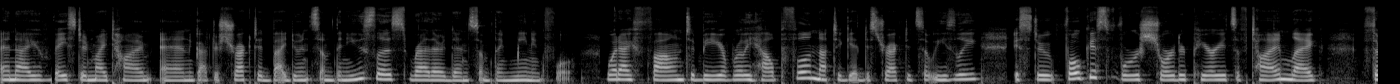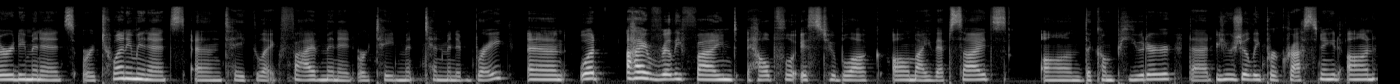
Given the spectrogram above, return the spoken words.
and I've wasted my time and got distracted by doing something useless rather than something meaningful. What I found to be really helpful not to get distracted so easily is to focus for shorter periods of time, like 30 minutes or 20 minutes, and take like 5 minute or 10 minute break. And what I really find helpful is to block all my websites on the computer that usually procrastinate on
